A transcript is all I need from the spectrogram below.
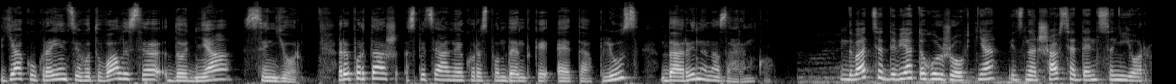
Як українці готувалися до Дня Сеньор? Репортаж спеціальної кореспондентки ЕТА Плюс Дарини Назаренко. 29 жовтня відзначався День сеньор.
